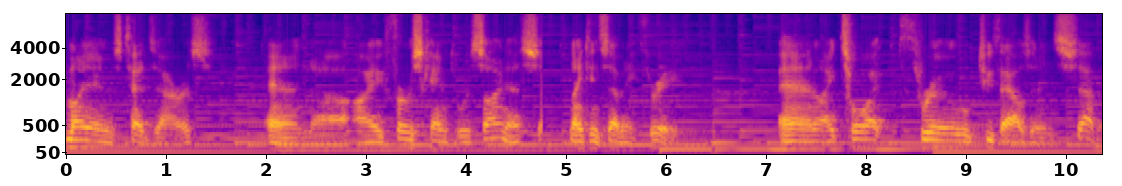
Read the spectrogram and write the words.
My name is Ted Xaras, and uh, I first came to Ursinus in 1973, and I taught through 2007.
